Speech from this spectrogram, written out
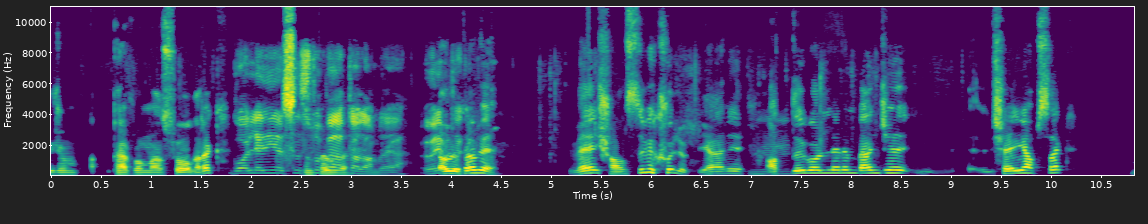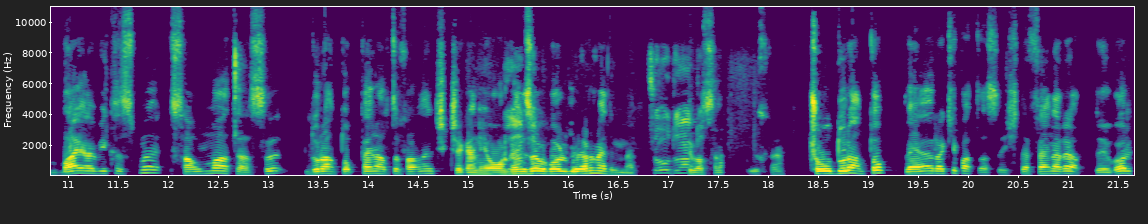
hücum performansı olarak. Gollerin yarısını stoper attı adamda ya. Öyle Tabii tabii. Ve şanslı bir kulüp. Yani Hı. attığı gollerin bence şey yapsak bayağı bir kısmı savunma hatası. Duran top penaltı falan çıkacak. Hani organize bir gol görmedim ben Çoğu duran top. Sivas'ın. Çoğu duran top veya rakip hatası. İşte Fener'e attığı gol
